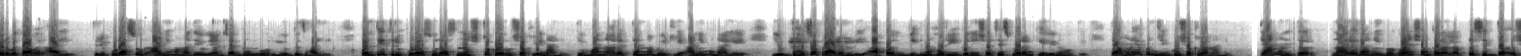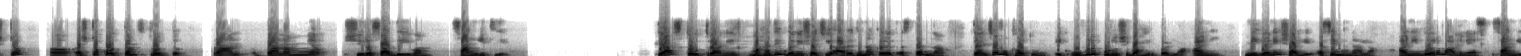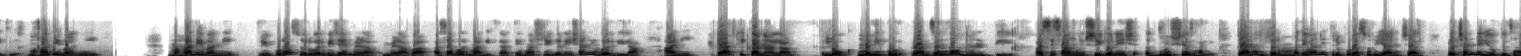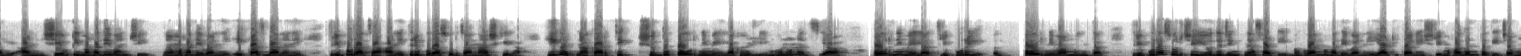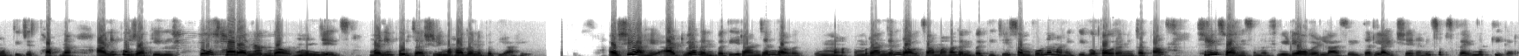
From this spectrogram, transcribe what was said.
पर्वतावर आले. त्रिपुरासूर आणि महादेव यांच्यात घनघोर युद्ध झाले. पण ते त्रिपुरासुरास नष्ट करू शकले नाही. तेव्हा नारद त्यांना भेटले आणि म्हणाले युद्धाच्या प्रारंभी आपण विघ्नहरी गणेशाचे स्मरण केले नव्हते. त्यामुळे आपण जिंकू शकला नाही. त्यानंतर नारदांनी भगवान शंकराला प्रसिद्ध अष्ट अं, अष्टकोत्तम स्तोत्र प्राण प्राणम्य शिरसा देवम सांगितले. त्या स्तोत्राने महादेव गणेशाची आराधना करत असताना त्यांच्या मुखातून एक उग्र पुरुष बाहेर पडला आणि मी गणेश आहे असे म्हणाला आणि वर मागण्यास सांगितले. महादेवांनी महादेवांनी त्रिपुरासुरवर विजय मिळा मिळावा असा वर मागितला तेव्हा श्री गणेशाने वर दिला आणि त्या ठिकाणाला लोक मणिपूर रांजणगाव म्हणतील असे सांगून श्री गणेश अदृश्य झाले. त्यानंतर महादेव आणि त्रिपुरासूर यांच्यात प्रचंड युद्ध झाले आणि शेवटी महादेवांची महादेवांनी एकाच बाणाने त्रिपुराचा आणि त्रिपुरासूरचा नाश केला. ही घटना कार्तिक शुद्ध पौर्णिमेला घडली. म्हणूनच या पौर्णिमेला त्रिपुरी पौर्णिमा म्हणतात. त्रिपुरासूरची युद्ध जिंकण्यासाठी भगवान महादेवांनी या ठिकाणी श्री महागणपतीच्या मूर्तीची स्थापना आणि पूजा केली. तोच हा रांजणगाव म्हणजेच मणिपूरचा श्री महागणपती आहे. अशी आहे आठव्या गणपती रांजणगावात महा- रांजणगावचा महागणपतीची संपूर्ण माहिती व पौराणिक कथा. श्री स्वामी समर्थ व्हिडिओ आवडला असेल तर लाईक शेअर आणि सबस्क्राईब नक्की करा.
